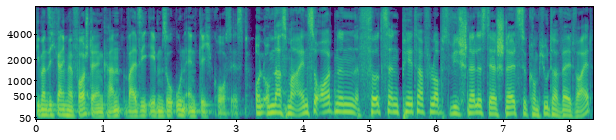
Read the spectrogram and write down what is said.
die man sich gar nicht mehr vorstellen kann, weil sie eben so unendlich groß ist. Und um das mal einzuordnen, 14 Petaflops, wie schnell ist der schnellste Computer weltweit?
